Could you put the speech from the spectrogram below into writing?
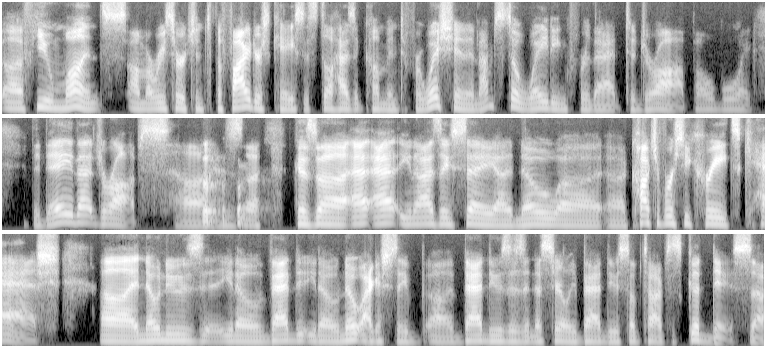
a few months. Um, a research into the finders case. It still hasn't come into fruition, and I'm still waiting for that to drop. Oh boy, the day that drops, because uh, uh, uh, at, at, you know, as they say, uh, no uh, uh, controversy creates cash. Uh, and no news, uh, you know, bad, you know, no, I guess say, uh, bad news isn't necessarily bad news. Sometimes it's good news. So,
